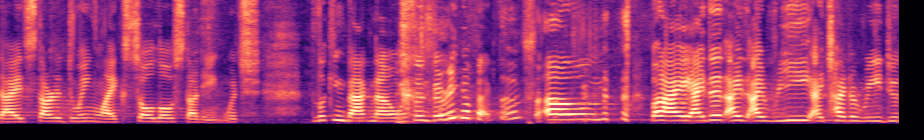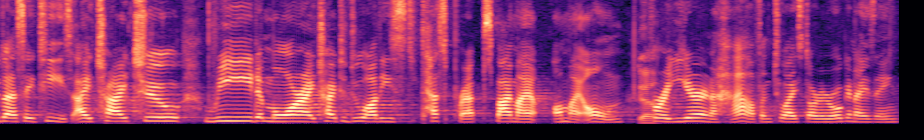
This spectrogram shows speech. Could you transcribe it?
I started doing like solo studying, which, looking back now, wasn't very effective. Um, but I, I did. I, I re. I tried to redo the SATs. I tried to read more. I tried to do all these test preps by my on my own Yeah. for a year and a half until I started organizing.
